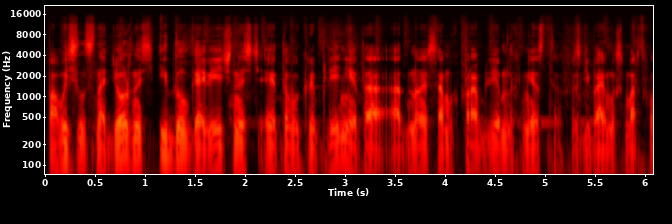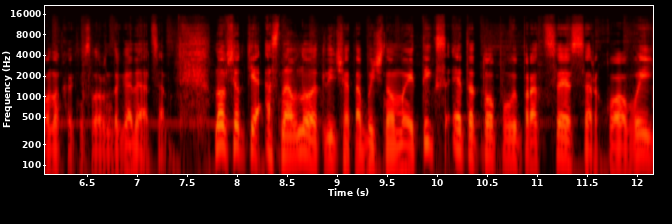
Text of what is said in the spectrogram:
Повысилась надежность и долговечность этого крепления. Это одно из самых проблемных мест в сгибаемых смартфонах, как несложно догадаться. Но все-таки основное отличие от обычного Mate X — это топовый процессор Huawei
